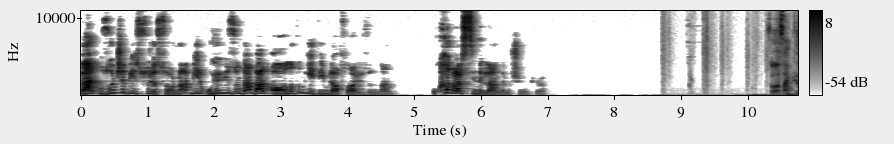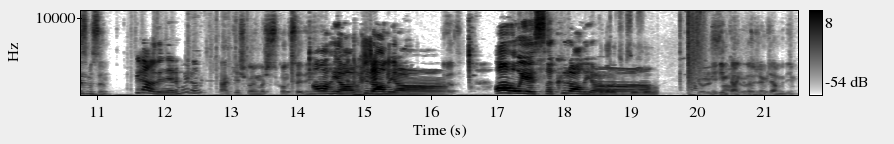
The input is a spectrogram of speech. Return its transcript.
Ben uzunca bir süre sonra bir oyun yüzünden ben ağladım yediğim laflar yüzünden. O kadar sinirlendim çünkü. Zola sen kız mısın? Bir Evet. daha deneyelim buyurun. Kanka keşke oyun başı konuşsaydın ya. Ah ya Dojlayacak kral ya. Evet. Ah Oyesa kral ya. bu kadar açık sözlü olma. Ne diyeyim kanka da özlemeyeceğim mi diyeyim?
